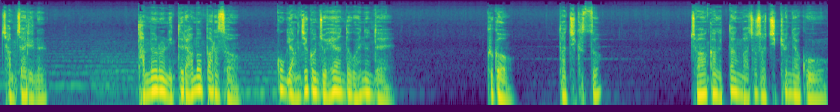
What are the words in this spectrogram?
잠자리는 단면은 이틀에 한 번 빨아서 꼭 양지 건조해야 한다고 했는데 그거 다 지켰어? 정확하게 딱 맞춰서 지켰냐고.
